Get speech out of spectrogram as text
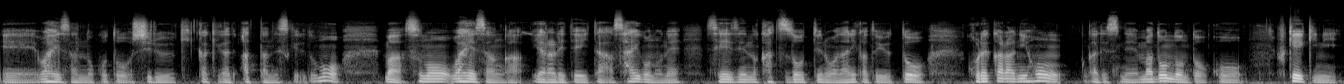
えー、和平さんのことを知るきっかけがあったんですけれどもまあその和平さんがやられていた最後のね生前の活動っていうのは何かというとこれから日本がですね、まあ、どんどんとこう不景気に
